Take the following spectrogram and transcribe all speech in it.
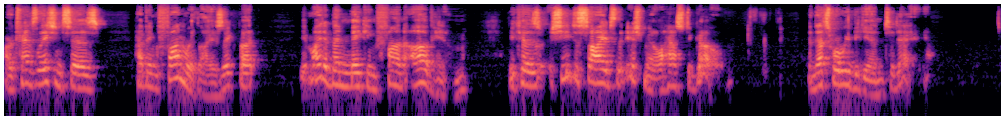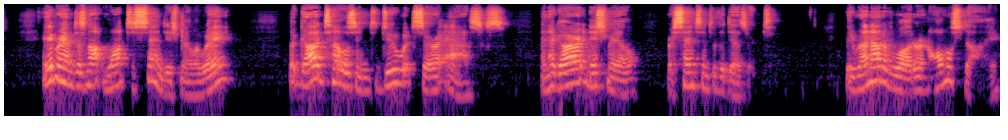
our translation says, having fun with Isaac, but it might have been making fun of him because she decides that Ishmael has to go. And that's where we begin today. Abraham does not want to send Ishmael away, but God tells him to do what Sarah asks, and Hagar and Ishmael are sent into the desert. They run out of water and almost die,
